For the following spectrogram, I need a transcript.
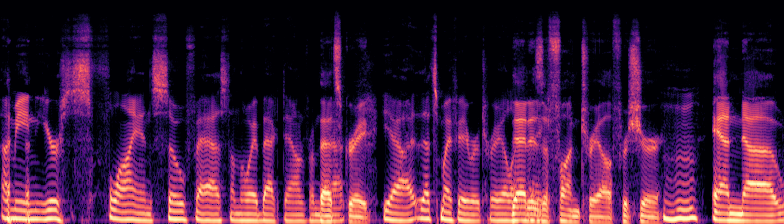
I mean, you're flying so fast on the way back down from That's that. great. Yeah, that's my favorite trail. That is a fun trail for sure. And uh,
